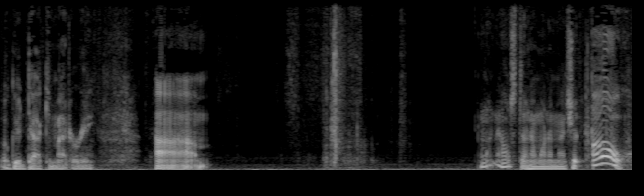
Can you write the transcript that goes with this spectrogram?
a good documentary. Um, what else did I want to mention? Oh!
